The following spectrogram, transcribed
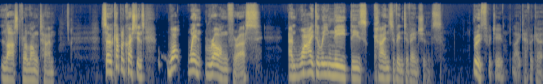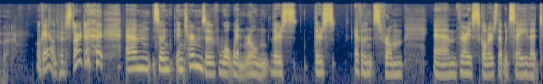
last for a long time. So, a couple of questions. What went wrong for us, and why do we need these kinds of interventions? Ruth, would you like to have a go at that? Okay, I'll give it a start. um, so, in, in terms of what went wrong, there's there's evidence from um, various scholars that would say that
